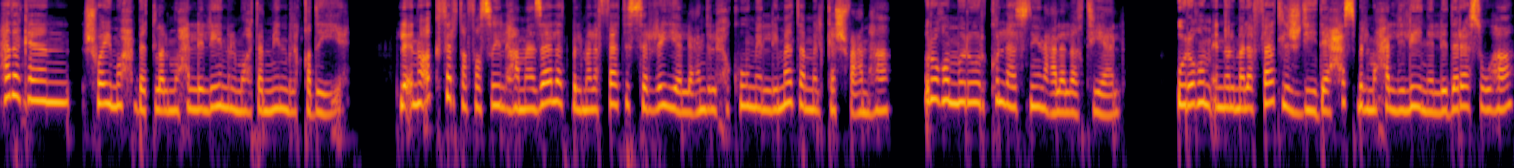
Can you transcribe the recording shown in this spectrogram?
هذا كان شوي محبط للمحللين المهتمين بالقضية لأنه أكثر تفاصيلها ما زالت بالملفات السرية اللي عند الحكومة اللي ما تم الكشف عنها رغم مرور كل هالسنين على الاغتيال. ورغم أنه الملفات الجديدة حسب المحللين اللي درسوها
